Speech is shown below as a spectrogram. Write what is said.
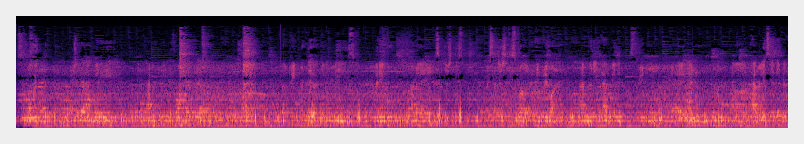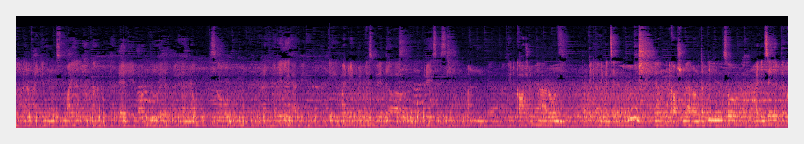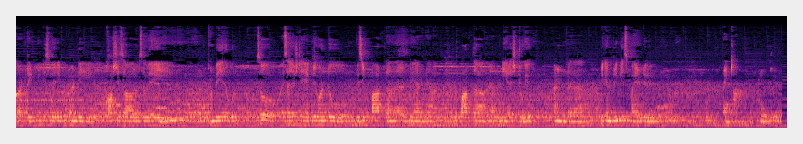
Actually, I am very happy to inform that uh, the treatment they have given me is very good, and I suggest this. I suggest this for everyone. I am very happy with this treatment, and I can uh, happily say that uh, I can smile a lot to, uh, to now. So I'm really happy. My treatment is with uh, braces, and uh, it cost me around 30k. I can say that. Yeah, it cost me around 30k. So I can say that the treatment is very good, and the cost is also very bearable. So I suggest everyone to visit Partha, uh, Partha nearest to you, and uh, you can bring a smile to you. Thank you. Thank you.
